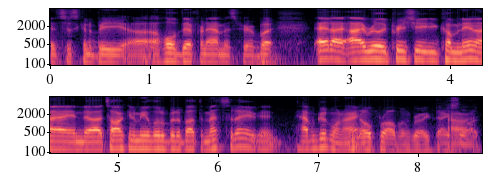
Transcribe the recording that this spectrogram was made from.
It's just going to be uh, a whole different atmosphere. But Ed, I, I really appreciate you coming in and uh, talking to me a little bit about the Mets today. Have a good one, all right? no problem Greg thanks All a right. lot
